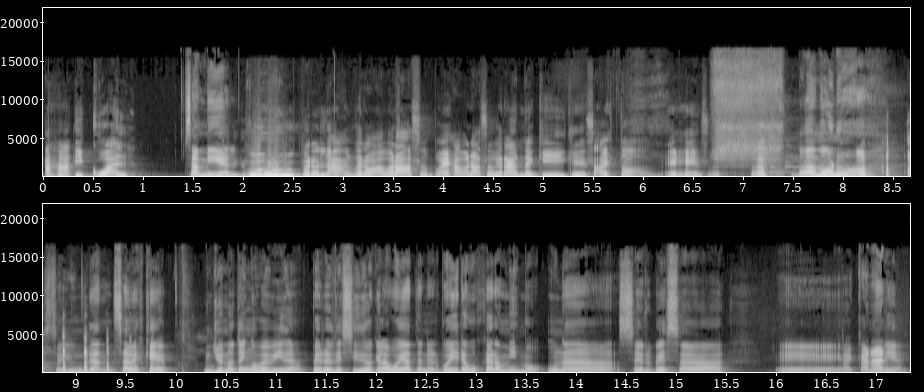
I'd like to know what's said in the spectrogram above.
Ajá, ¿y cuál? San Miguel. Uh, pero, la, pero abrazo, pues abrazo grande aquí que sabes todo. Es eso. ¡Vámonos! Soy un gran... ¿Sabes qué? Yo no tengo bebida, pero he decidido que la voy a tener. Voy a ir a buscar ahora mismo una cerveza eh, canaria.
